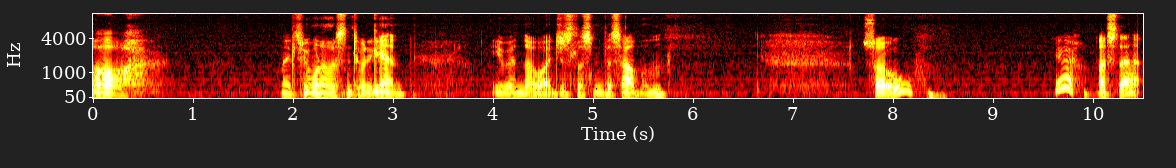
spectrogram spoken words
Oh, makes me want to listen to it again, even though I just listened to this album. So, yeah, that's that.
